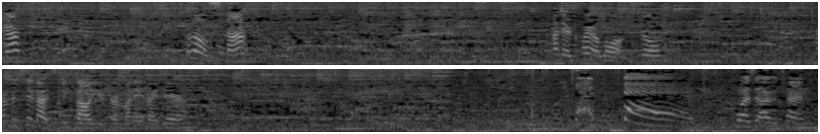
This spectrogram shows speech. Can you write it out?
yeah, a little snack. And they're quite a lot, so I would say that's good value for money right there. What is it out of 10?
